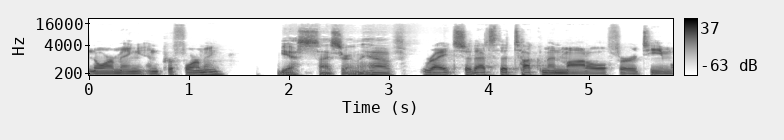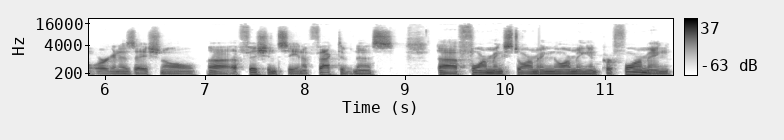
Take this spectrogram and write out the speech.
norming, and performing. Yes, I certainly have. Right. So that's the Tuckman model for team organizational uh, efficiency and effectiveness uh, forming, storming, norming, and performing.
